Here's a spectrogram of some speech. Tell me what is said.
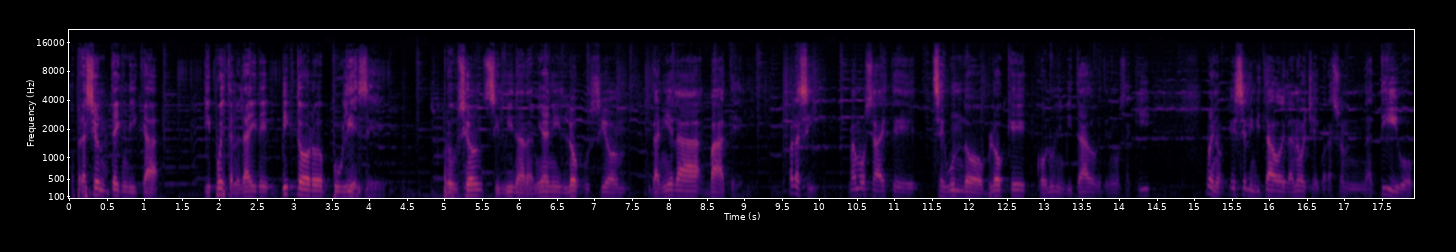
Operación técnica y puesta en el aire, Víctor Pugliese. Producción, Silvina Damiani. Locución, Daniela Batelli. Ahora sí, vamos a este segundo bloque con un invitado que tenemos aquí. Bueno, es el invitado de la noche de Corazón Nativo,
